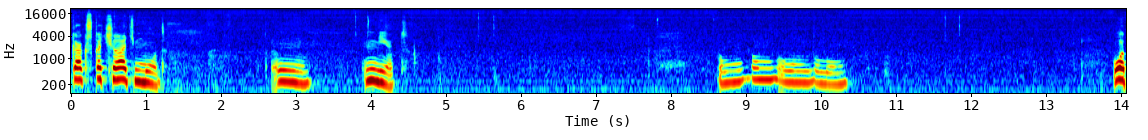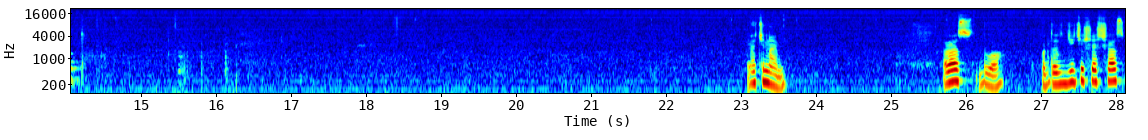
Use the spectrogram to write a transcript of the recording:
как скачать мод. Нет. Бум-бум-бум-бум-бум. Вот. Начинаем. Раз, два. Подождите, сейчас, сейчас.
